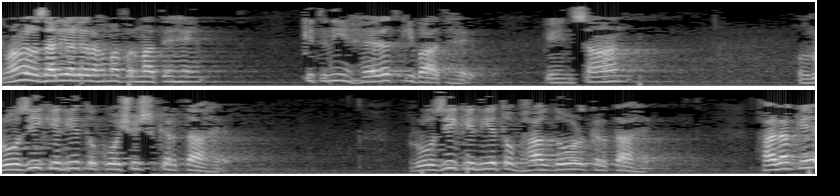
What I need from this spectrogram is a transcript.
امام غزالی علیہ رحمہ فرماتے ہیں، کتنی حیرت کی بات ہے کہ انسان روزی کے لیے تو کوشش کرتا ہے، روزی کے لیے تو بھاگ دوڑ کرتا ہے، حالانکہ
